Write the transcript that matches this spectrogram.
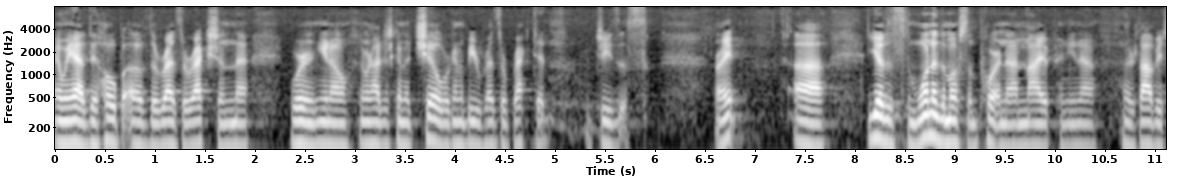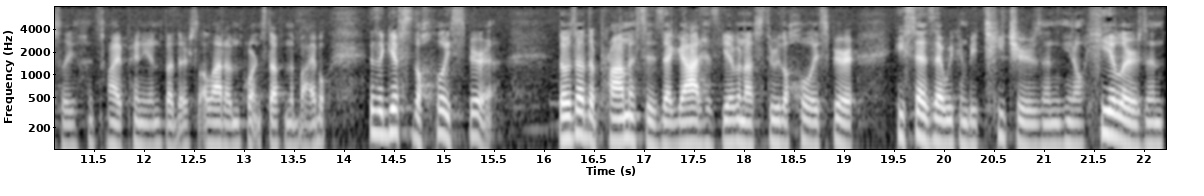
and we have the hope of the resurrection that we're you know we're not just going to chill. We're going to be resurrected with Jesus, right? Uh, gives us one of the most important, in my opinion. Uh, there's obviously it's my opinion, but there's a lot of important stuff in the Bible. Is the gifts of the Holy Spirit. Those are the promises that God has given us through the Holy Spirit he says that we can be teachers and you know healers and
